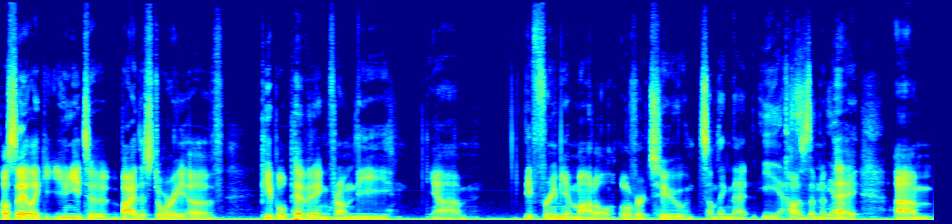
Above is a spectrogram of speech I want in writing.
I'll say like you need to buy the story of people pivoting from the um, the freemium model over to something that Yes, causes them to yeah. pay. Um,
